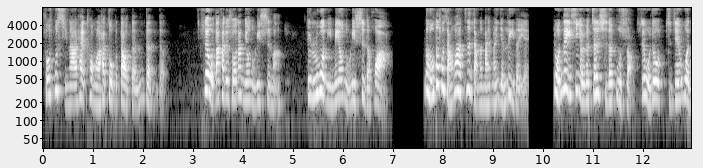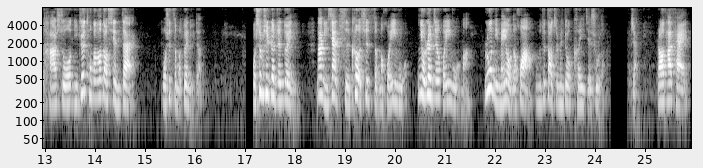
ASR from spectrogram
说不行啊，太痛了，他做不到等等的。所以我当下就说：“那你有努力试吗？就如果你没有努力试的话，那我那时候讲话真的讲的蛮蛮严厉的耶。我内心有一个真实的不爽，所以我就直接问他说：“你觉得从刚刚到现在，我是怎么对你的？我是不是认真对你？那你现在此刻是怎么回应我？你有认真回应我吗？如果你没有的话，我们就到这边就可以结束了。这样，然后他才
